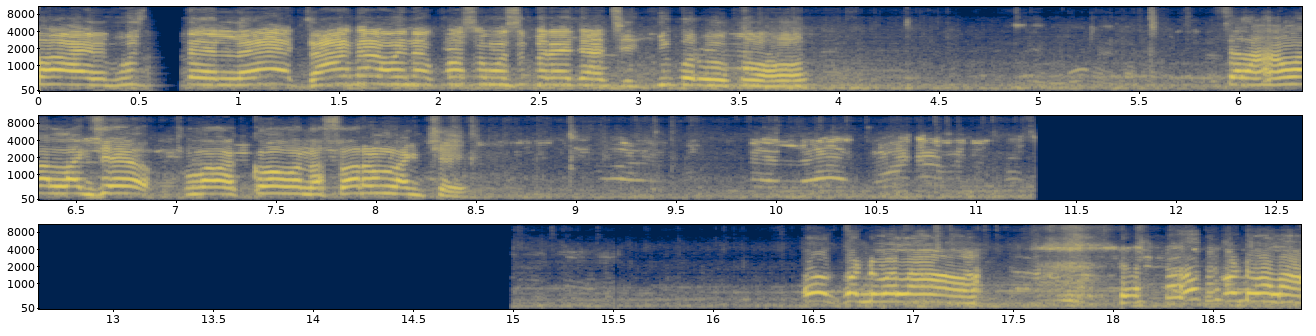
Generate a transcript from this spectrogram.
ভাই বুঝতে পারলে জায়গা হয় না কসমস করে যাচ্ছি কি করব কহ? চল আমার লাগছে না ও কোটওয়ালা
